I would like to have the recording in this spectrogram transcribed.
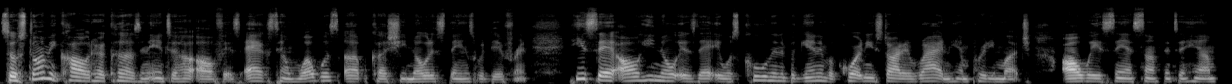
So Stormi called her cousin into her office, asked him what was up because she noticed things were different. He said all he know is that it was cool in the beginning, but Courtney started riding him pretty much, always saying something to him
